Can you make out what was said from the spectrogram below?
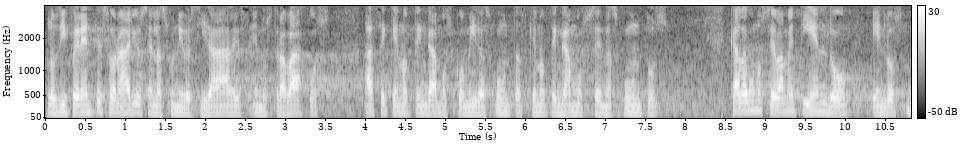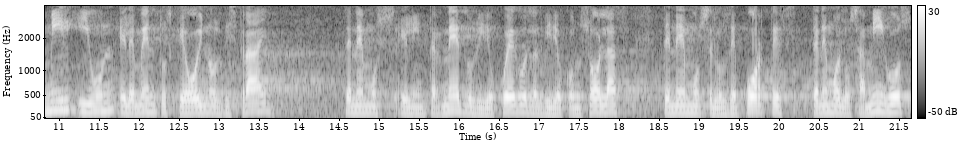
Los diferentes horarios en las universidades, en los trabajos, hace que no tengamos comidas juntas, que no tengamos cenas juntos. Cada uno se va metiendo en los mil y un elementos que hoy nos distraen. Tenemos el Internet, los videojuegos, las videoconsolas, tenemos los deportes, tenemos los amigos,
